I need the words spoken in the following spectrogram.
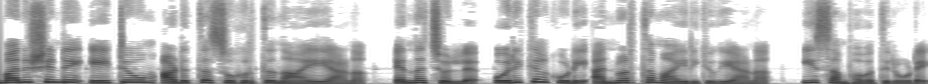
മനുഷ്യന്റെ ഏറ്റവും അടുത്ത സുഹൃത്ത് നായയാണ് എന്ന ചൊല്ല് ഒരിക്കൽ കൂടി അന്വർത്ഥമായിരിക്കുകയാണ് ഈ സംഭവത്തിലൂടെ.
